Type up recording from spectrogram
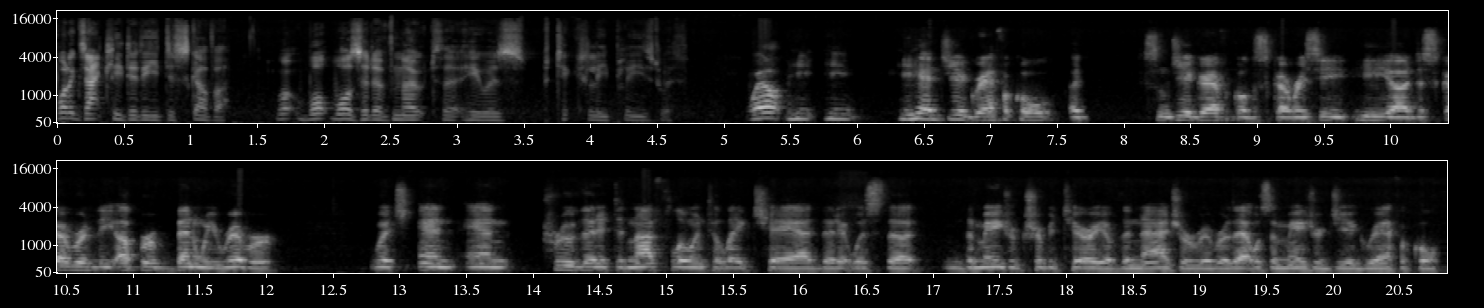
what exactly did he discover? What, what was it of note that he was particularly pleased with? Well, he, he he had geographical uh, some geographical discoveries. He he uh, discovered the Upper Benue River, which and and proved that it did not flow into Lake Chad. That it was the the major tributary of the Niger River. That was a major geographical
